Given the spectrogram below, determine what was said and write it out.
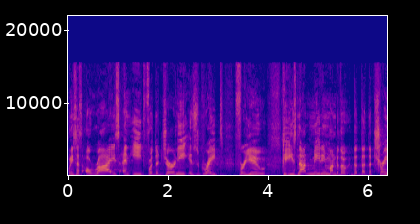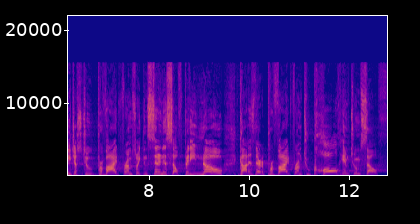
when he says, Arise and eat, for the journey is great for you. he's not meeting him under the, the, the, the tree just to provide for him so he can sit in his self pity. No, God is there to provide for him, to call him to himself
